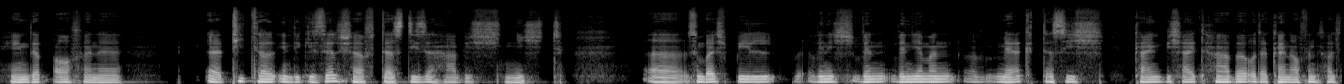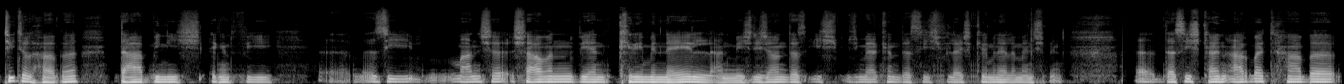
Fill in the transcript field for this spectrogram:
hängt ab auf eine äh, Titel in die Gesellschaft. dass diese habe ich nicht. Äh, zum Beispiel, wenn ich, wenn, wenn jemand äh, merkt, dass ich keinen Bescheid habe oder keinen Aufenthaltstitel habe, da bin ich irgendwie äh, sie manche schauen wie ein Kriminell an mich. Die schauen, dass ich, sie merken, dass ich vielleicht krimineller Mensch bin. Äh, dass ich keine Arbeit habe,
